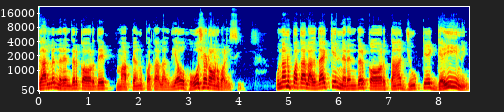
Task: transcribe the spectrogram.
ਗੱਲ ਨਰਿੰਦਰ ਕੌਰ ਦੇ ਮਾਪਿਆਂ ਨੂੰ ਪਤਾ ਲੱਗਦੀ ਹੈ ਉਹ ਹੋਸ਼ ਉਡਾਉਣ ਵਾਲੀ ਸੀ। ਉਹਨਾਂ ਨੂੰ ਪਤਾ ਲੱਗਦਾ ਹੈ ਕਿ ਨਰਿੰਦਰ ਕੌਰ ਤਾਂ ਯੂਕੇ ਗਈ ਨਹੀਂ।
